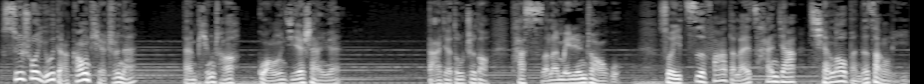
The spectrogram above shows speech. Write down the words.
虽说有点钢铁直男，但平常广结善缘。大家都知道他死了没人照顾，所以自发的来参加钱老本的葬礼。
